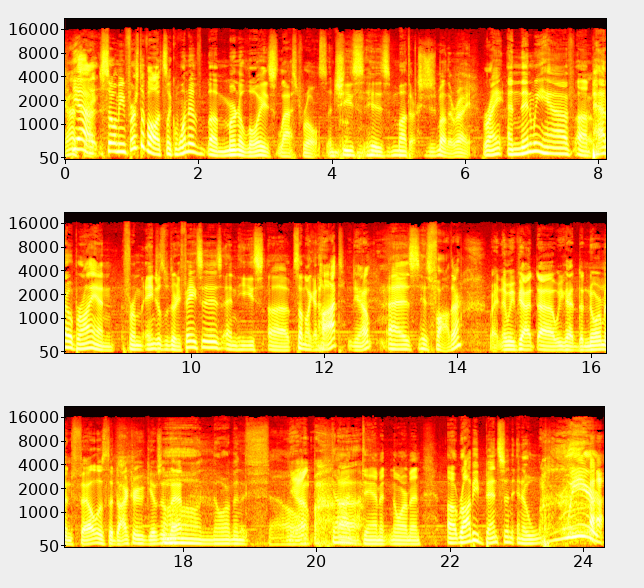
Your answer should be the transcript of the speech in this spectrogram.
Yeah, sakes. so I mean, first of all, it's like one of uh, Myrna Loy's last roles, and she's his mother. she's his mother, right? right? And then we have um, Pat O'Brien from Angels with Dirty Faces, and he's uh, Some Like It Hot Yeah. as his father. Right. And we've got uh, we got the Norman Fell as the doctor who gives him that. Oh, Norman Fell. Yep. God damn it, Norman. Uh, Robby Benson in a weird,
